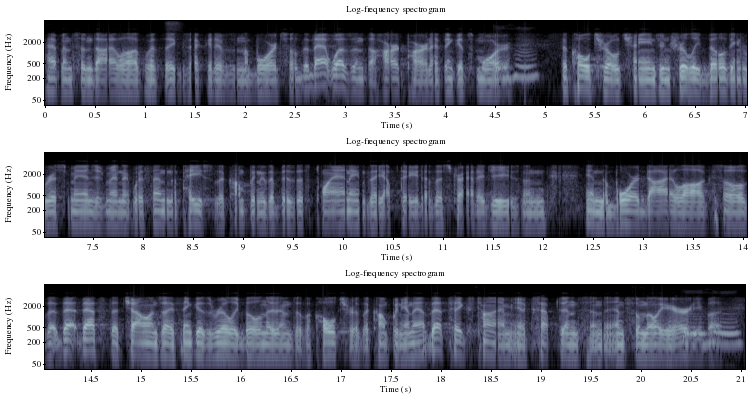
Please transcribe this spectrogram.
having some dialogue with the executives and the board. So that, that wasn't the hard part. I think it's more mm-hmm. The cultural change and truly building risk management within the pace of the company, the business planning, the update of the strategies, and and the board dialogue. So that, that that's the challenge I think is really building it into the culture of the company, and that that takes time, you know, acceptance and, and familiarity, mm-hmm. but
